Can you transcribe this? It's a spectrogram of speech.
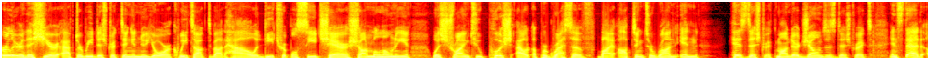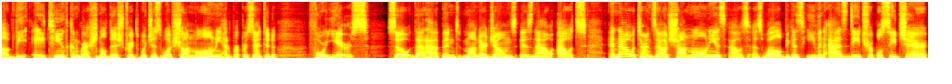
Earlier this year, after redistricting in New York, we talked about how DCCC chair Sean Maloney was trying to push out a progressive by opting to run in his district, Mondaire Jones's district, instead of the 18th congressional district, which is what Sean Maloney had represented for years. So that happened. Mondaire Jones is now out. And now it turns out Sean Maloney is out as well because even as DCCC chair,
